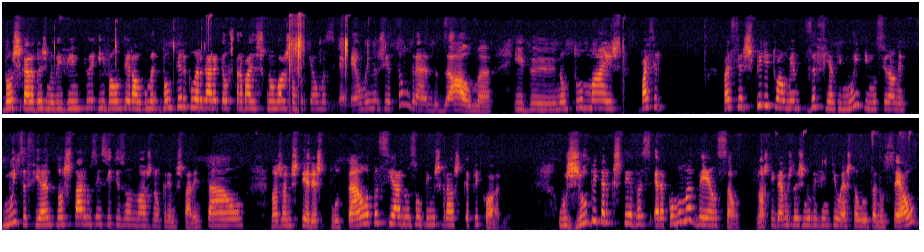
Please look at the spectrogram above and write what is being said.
vão chegar a 2020 e vão ter alguma vão ter que largar aqueles trabalhos que não gostam porque é uma é uma energia tão grande de alma e de não estou mais vai ser vai ser espiritualmente desafiante e muito emocionalmente muito desafiante nós estarmos em sítios onde nós não queremos estar. Então, nós vamos ter este Plutão a passear nos últimos graus de Capricórnio. O Júpiter que esteve era como uma benção. Nós tivemos 2021 esta luta no céu,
